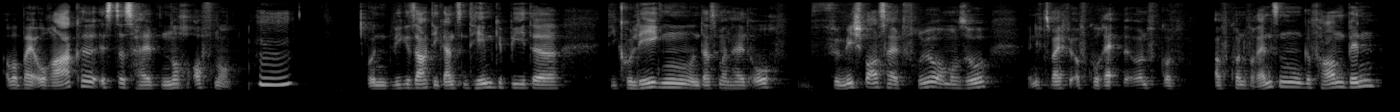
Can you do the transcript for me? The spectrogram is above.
Aber bei Oracle ist das halt noch offener. Mhm. Und wie gesagt, die ganzen Themengebiete, die Kollegen und dass man halt auch, für mich war es halt früher immer so, wenn ich zum Beispiel auf, auf Konferenzen gefahren bin,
